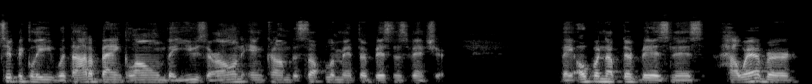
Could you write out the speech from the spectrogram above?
typically without a bank loan. They use their own income to supplement their business venture. They open up their business. However,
